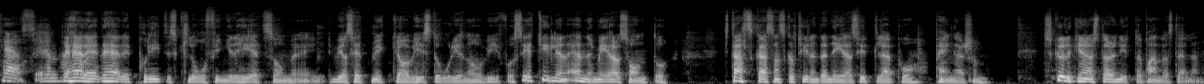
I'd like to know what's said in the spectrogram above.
krävs i de här det här, är, det här är politisk klåfingrighet som eh, vi har sett mycket av i historien och vi får se tydligen ännu mer av sånt. Och statskassan ska tydligen dräneras ytterligare på pengar som skulle kunna göra större nytta på andra ställen.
